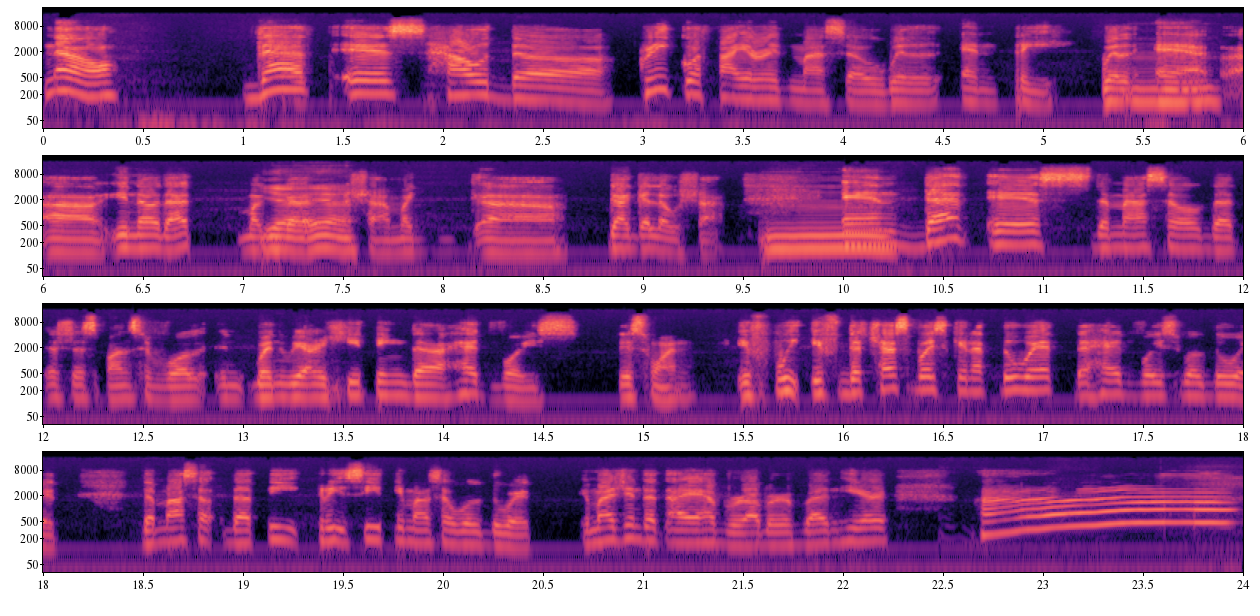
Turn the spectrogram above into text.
Now, that is how the cricothyroid muscle will entry. Will Mhm. uh, you know that mag Yeah, yeah. ano siya, mag uh, gagalaw siya. Mm. And that is the muscle that is responsible in, when we are hitting the head voice. This one. If we if the chest voice cannot do it, the head voice will do it. The muscle the T, CT muscle will do it. Imagine that I have a rubber band here. Ah,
